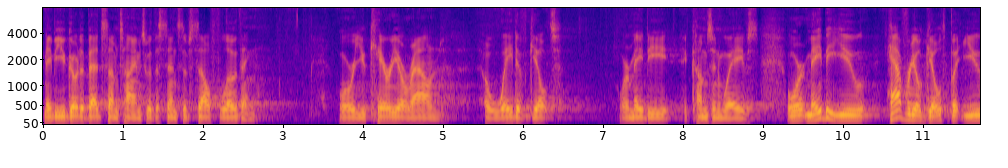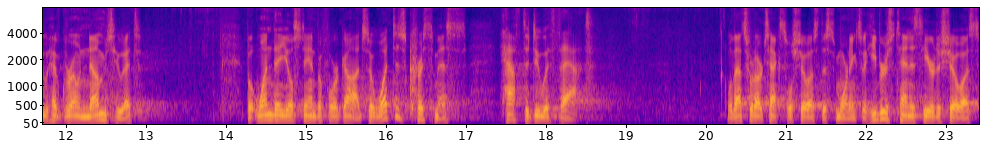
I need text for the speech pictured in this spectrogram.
Maybe you go to bed sometimes with a sense of self loathing, or you carry around a weight of guilt or maybe it comes in waves, or maybe you have real guilt, but you have grown numb to it. But one day you'll stand before God. So, what does Christmas have to do with that? Well, that's what our text will show us this morning. So, Hebrews 10 is here to show us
